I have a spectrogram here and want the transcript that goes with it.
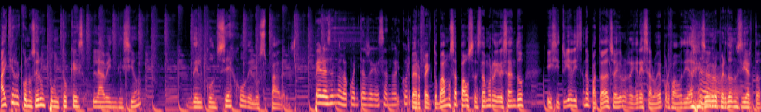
hay que reconocer un punto que es la bendición del consejo de los padres. Pero eso no lo cuentas regresando del corte. Perfecto, vamos a pausa, estamos regresando. Y si tú ya diste una patada al suegro, regrésalo, ¿eh? por favor. Dile, suegro, perdón, no es cierto.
